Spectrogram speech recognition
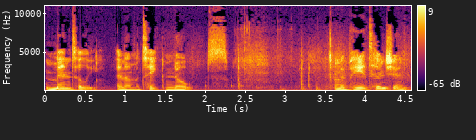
mentally. And I'm going to take notes. I'm going to pay attention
